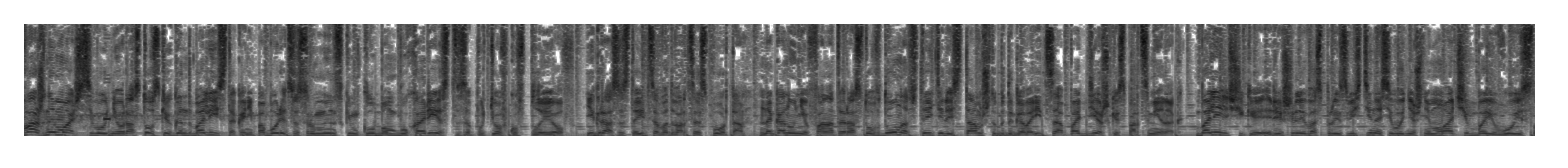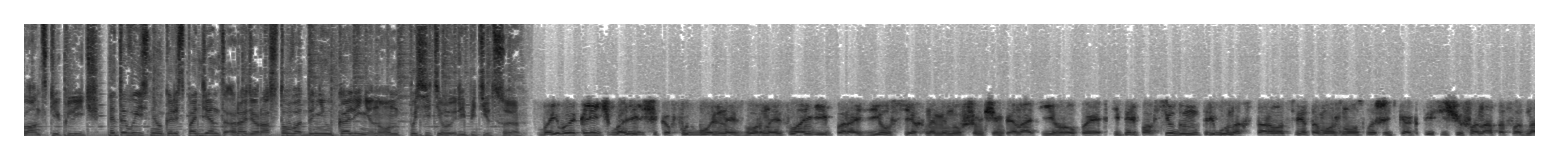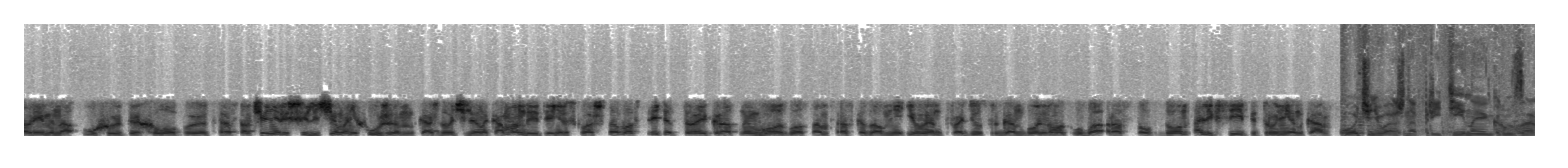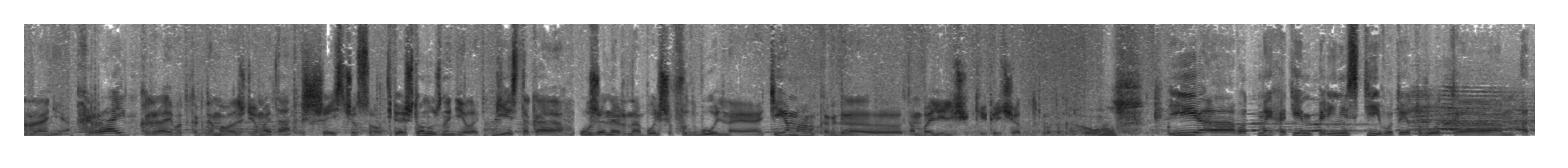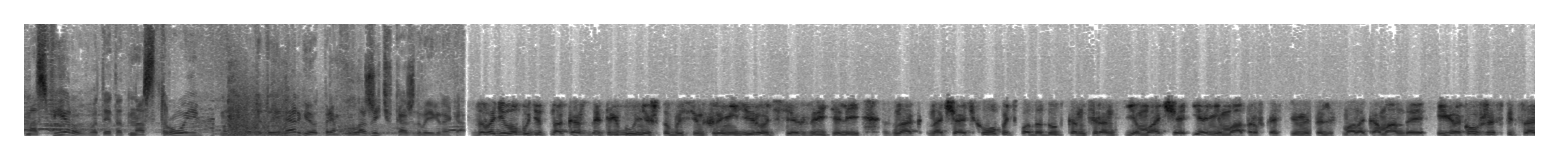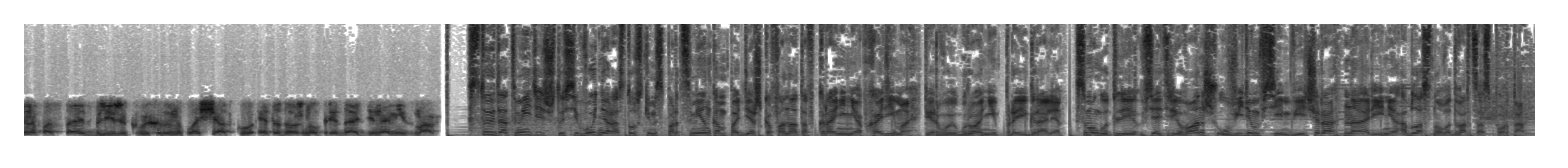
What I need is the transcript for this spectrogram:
Важный матч сегодня у ростовских гандболисток. Они поборются с румынским клубом «Бухарест» за путевку в плей-офф. Игра состоится во Дворце спорта. Накануне фанаты Ростов-Дона встретились там, чтобы договориться о поддержке спортсменок. Болельщики решили воспроизвести на сегодняшнем матче боевой исландский клич. Это выяснил корреспондент радио Ростова Данил Калинин. Он посетил репетицию. Боевой клич болельщиков футбольной сборной Исландии поразил всех на минувшем чемпионате Европы. Теперь повсюду на трибунах Старого Света можно услышать, как тысячи фанатов фанатов одновременно ухают и хлопают. Ростовчане решили, чем они хуже. Каждого члена команды и тренерского штаба встретят троекратным возгласом, рассказал мне ивент-продюсер гандбольного клуба «Ростов-Дон» Алексей Петруненко. Очень важно прийти на игру заранее. Край, край, вот когда мы вас ждем, это 6 часов. Теперь что нужно делать? Есть такая уже, наверное, больше футбольная тема, когда э, там болельщики кричат вот, Уф. И а, вот мы хотим перенести вот эту вот э, атмосферу, вот этот настрой, вот эту энергию вот прям вложить в каждого игрока. Заводила будет на каждой трибуне, чтобы синхронизировать всех зрителей. Знак «Начать хлопать» подадут конферансье матча и аниматор в костюме талисмана команды. Игроков же специально поставят ближе к выходу на площадку. Это должно придать динамизма. Стоит отметить, что сегодня ростовским спортсменкам поддержка фанатов крайне необходима. Первую игру они проиграли. Смогут ли взять реванш, увидим в 7 вечера на арене областного дворца спорта.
